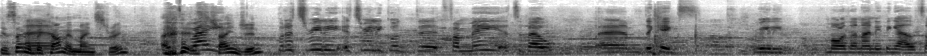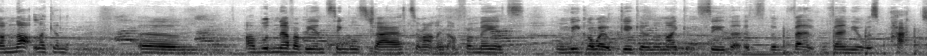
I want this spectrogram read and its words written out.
It's only um, becoming mainstream. it's, It's, great. changing. But it's really, it's really good. The, for me, it's about um, the gigs, really more than anything else. I'm not like an, um, I would never be in singles charts or anything like that. For me, it's when we go out gigging and I can see that it's the ve- venue is packed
